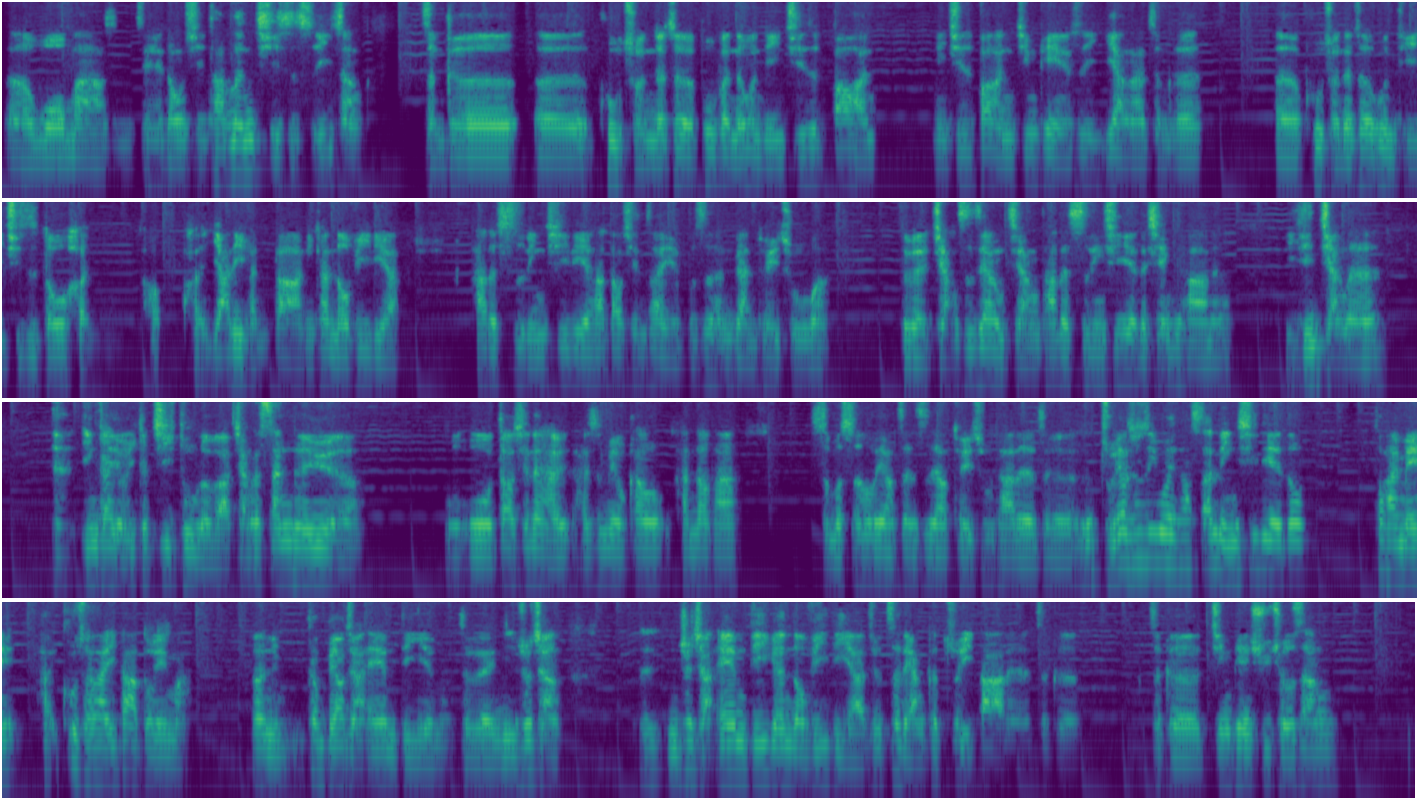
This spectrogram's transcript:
呃沃尔玛什么这些东西，他们其实实际上。整个呃库存的这个部分的问题，其实包含你其实包含晶片也是一样啊。整个呃库存的这个问题，其实都很好很压力很大。你看 Nvidia，它的四零系列，它到现在也不是很敢推出嘛，对不对？讲是这样讲，它的四零系列的显卡呢，已经讲了应该有一个季度了吧，讲了三个月了。我我到现在还还是没有看看到它什么时候要正式要推出它的这个，主要就是因为它三零系列都。都还没，还库存还一大堆嘛，那你更不要讲 AMD 了嘛，对不对？你就讲，你就讲 AMD 跟 Nvidia，就这两个最大的这个这个晶片需求商，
